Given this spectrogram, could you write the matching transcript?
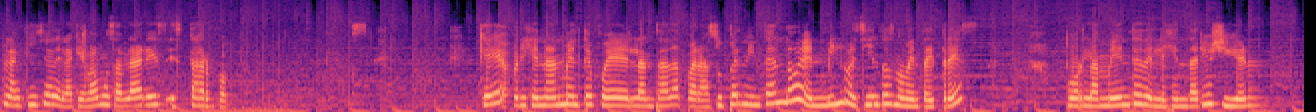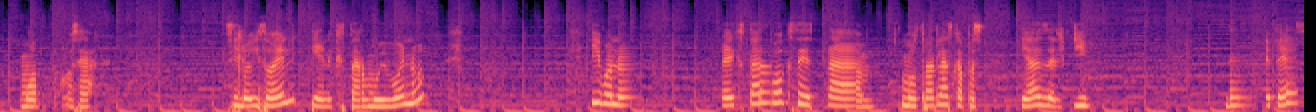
franquicia de la que vamos a hablar es Star Fox, que originalmente fue lanzada para Super Nintendo en 1993 por la mente del legendario Shigeru Miyamoto. O sea, si lo hizo él, tiene que estar muy bueno. Y bueno, Star Fox es para mostrar las capacidades del chip de FS.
